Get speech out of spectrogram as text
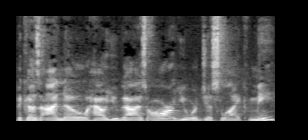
because I know how you guys are. You are just like me.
